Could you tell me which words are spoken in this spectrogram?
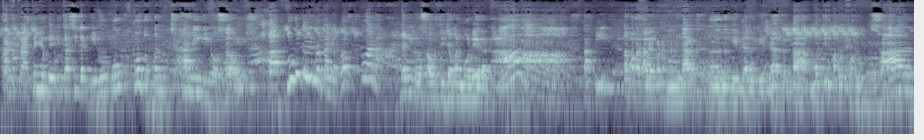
Karena aku mendedikasikan hidupku untuk mencari dinosaurus. Ah, mungkin kalian bertanya, Prof, mana ada dinosaurus di zaman modern? Ah, tapi apakah kalian pernah mendengar eh, legenda-legenda tentang mungkin makhluk-makhluk besar,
